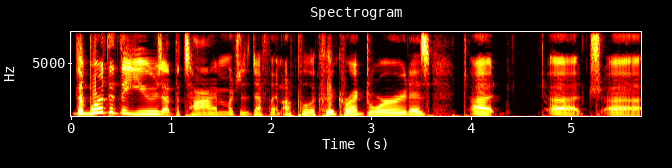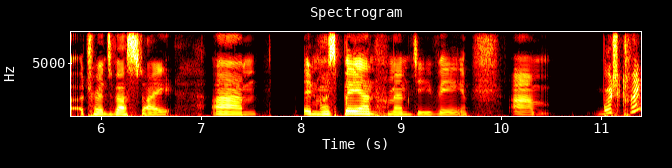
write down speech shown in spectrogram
the word that they use at the time, which is definitely not a politically correct word, is uh, uh, uh, a transvestite, um, and was banned from MTV, um, which kind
